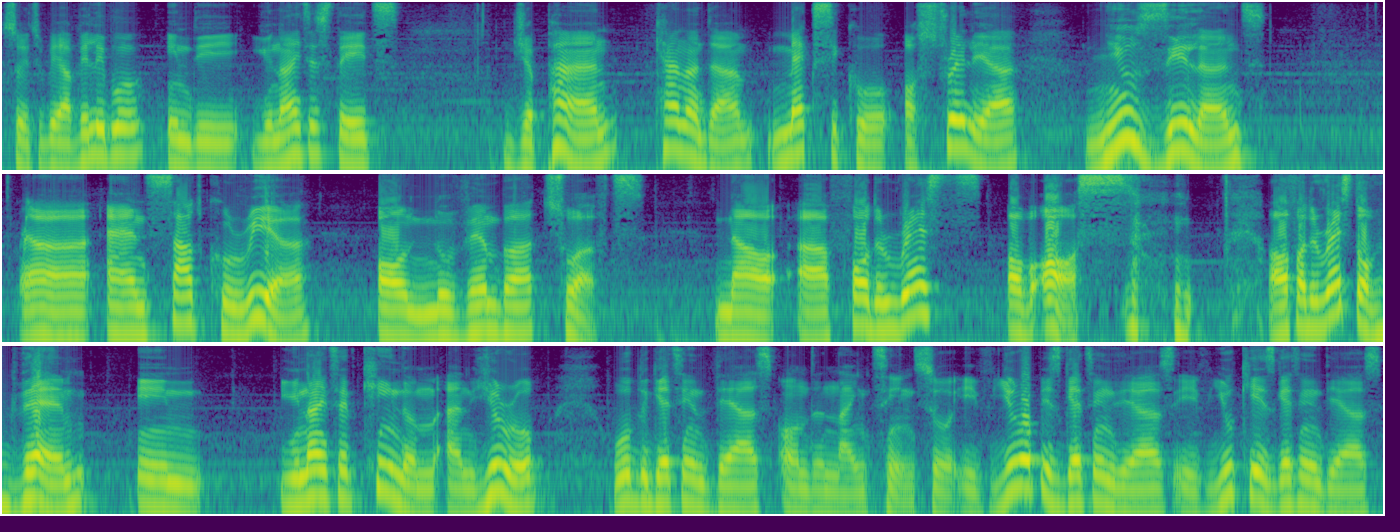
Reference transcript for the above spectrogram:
So it will be available in the United States, Japan, Canada, Mexico, Australia, New Zealand, uh, and South Korea on November 12th. Now, uh, for the rest of us, or for the rest of them in United Kingdom and Europe, will be getting theirs on the 19th. So if Europe is getting theirs, if UK is getting theirs,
